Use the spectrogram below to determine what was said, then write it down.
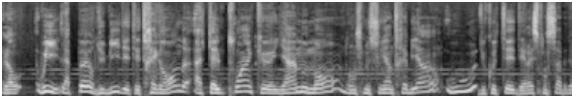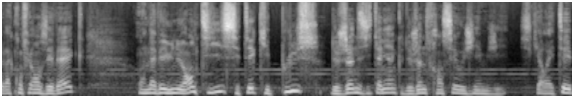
Alors oui, la peur du bide était très grande, à tel point qu'il y a un moment, dont je me souviens très bien, où, du côté des responsables de la conférence d'évêques, on avait une hantise, c'était qu'il y ait plus de jeunes Italiens que de jeunes Français au JMJ, ce qui aurait été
